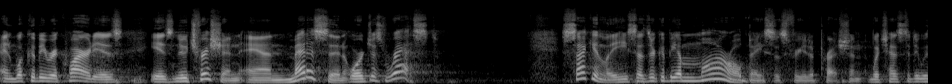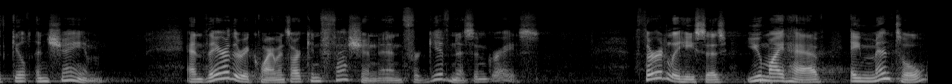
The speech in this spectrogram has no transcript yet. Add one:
And what could be required is, is nutrition and medicine or just rest. Secondly, he says there could be a moral basis for your depression, which has to do with guilt and shame. And there, the requirements are confession and forgiveness and grace. Thirdly, he says you might have a mental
